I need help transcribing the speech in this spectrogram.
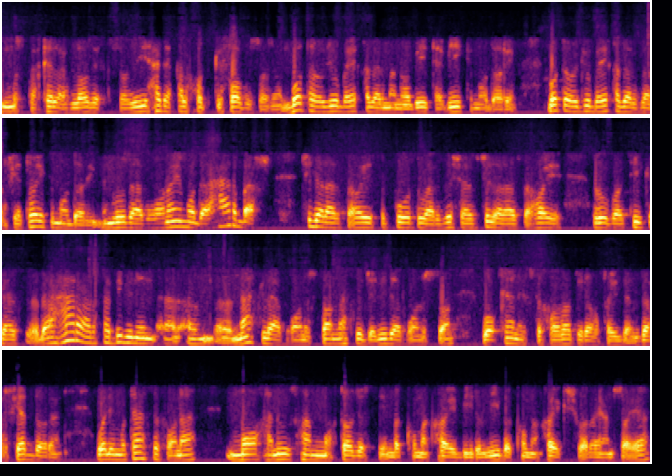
مستقل از لحاظ اقتصادی حداقل خود کفا بسازند. با توجه به قدر منابع طبیعی که ما داریم با توجه به قدر ظرفیت هایی که ما داریم. امروز افغانای ما در هر بخش چه در عرصه های سپورت ورزش است چه در عرصه های روباتیک است. در هر عرصه ببینین نسل افغانستان نسل جدید افغانستان واقعا افتخارات را آفریدن ظرفیت دارند ولی متاسفانه ما هنوز هم محتاج هستیم به کمک های بیرونی به کمک های کشورهای همسایه.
